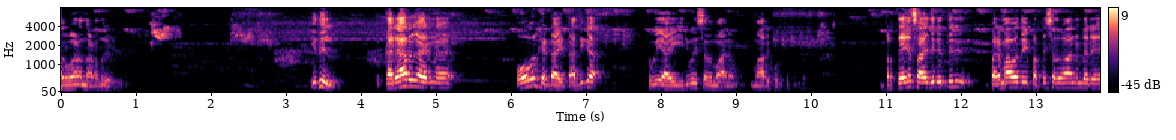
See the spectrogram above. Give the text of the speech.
നിർവഹണം നടന്നു കഴിഞ്ഞു. ഇതിൽ കരാറുകാരന് ഓവർ ഹെഡായിട്ട് അധിക തുകയായി ഇരുപത് ശതമാനം മാറിക്കൊടുത്തിട്ടുണ്ട്. പ്രത്യേക സാഹചര്യത്തിൽ പരമാവധി പത്ത് ശതമാനം വരെ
